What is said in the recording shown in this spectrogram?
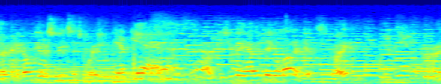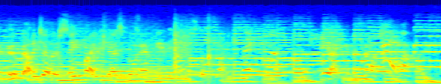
that going to help you in a street situation? Yep. Yes. Yeah, because you may have to take a lot of hits, right? All right, good. About each other. Same fight. You guys are going after me. Yeah,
